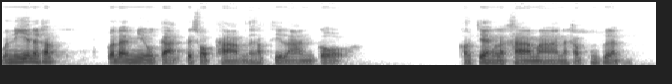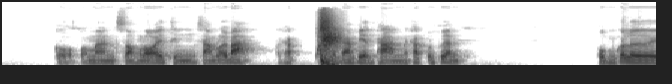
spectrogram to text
วันนี้นะครับ ก็ได้มีโอกาสไปสอบถามนะครับ ที่ร้านก็เขาแจ้งราคามานะครับเพื่อนๆก็ประมาณ 200ถึง300 บาทนะครับในการเปลี่ยนฐานนะครับเพื่อนๆ ผมก็เลย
